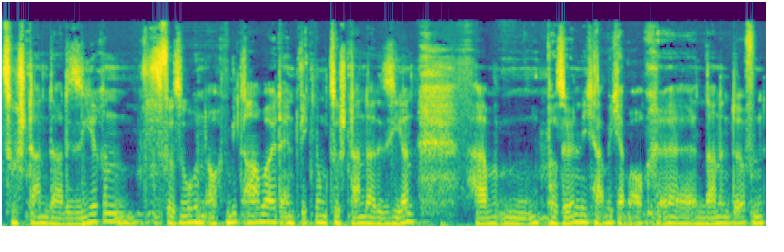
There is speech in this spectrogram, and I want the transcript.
zu standardisieren, versuchen auch Mitarbeiterentwicklung zu standardisieren, haben, persönlich habe ich aber auch äh, lernen dürfen,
